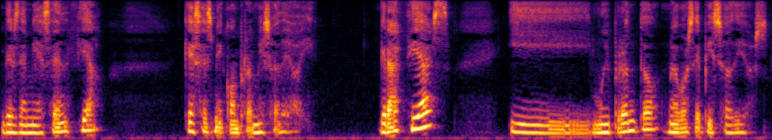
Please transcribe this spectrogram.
desde mi esencia, que ese es mi compromiso de hoy. Gracias y muy pronto nuevos episodios.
